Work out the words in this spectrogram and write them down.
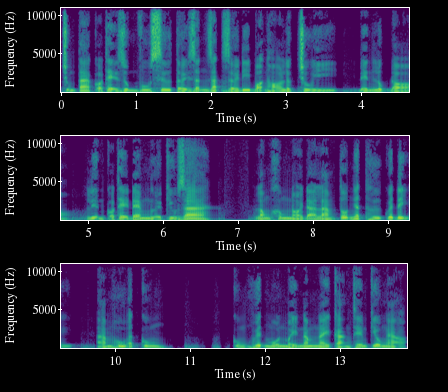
chúng ta có thể dùng vu sư tới dẫn dắt rời đi bọn họ lực chú ý, đến lúc đó, liền có thể đem người cứu ra. Long không nói đã làm tốt nhất hư quyết định, ám hưu ất cung cùng huyết môn mấy năm nay càng thêm kiêu ngạo,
